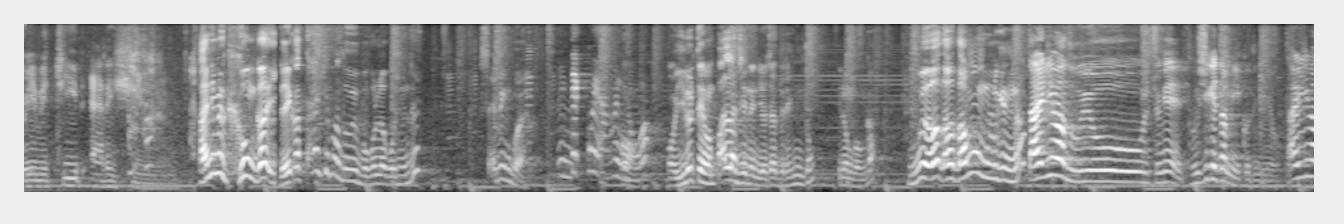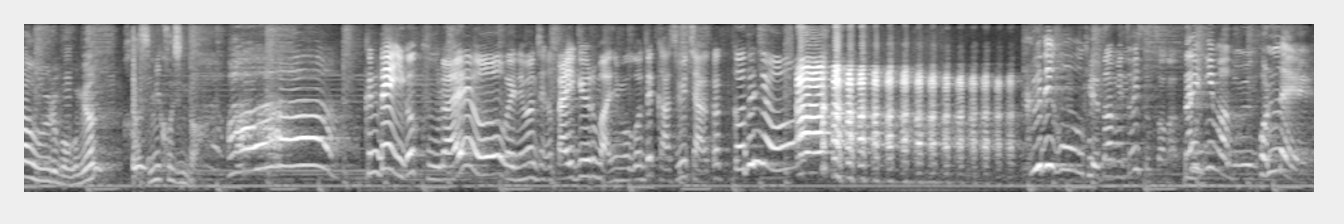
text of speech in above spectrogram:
limited edition 아니면 그건가? 내가 딸기 맛 우유 먹으려고 했는데 쌔빈 거야 내 거야, 이런 거? 어, 어 이럴 때만 빨라지는 여자들의 행동? 이런 건가? 뭐야 나 나만 모르겠나? 딸기맛 우유 중에 도시괴담이 있거든요. 딸기맛 우유를 먹으면 가슴이 커진다. 아 근데 이거 구라예요. 왜냐면 제가 딸기우유 많이 먹었는데 가슴이 작았거든요. 그리고 괴담이 또 있었잖아. 딸기맛 우유 벌레.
